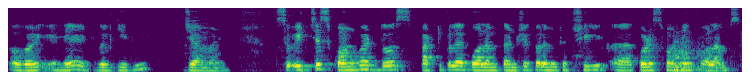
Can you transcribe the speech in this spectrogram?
over here it will give you germany. So it just convert those particular column country column into three uh, corresponding columns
